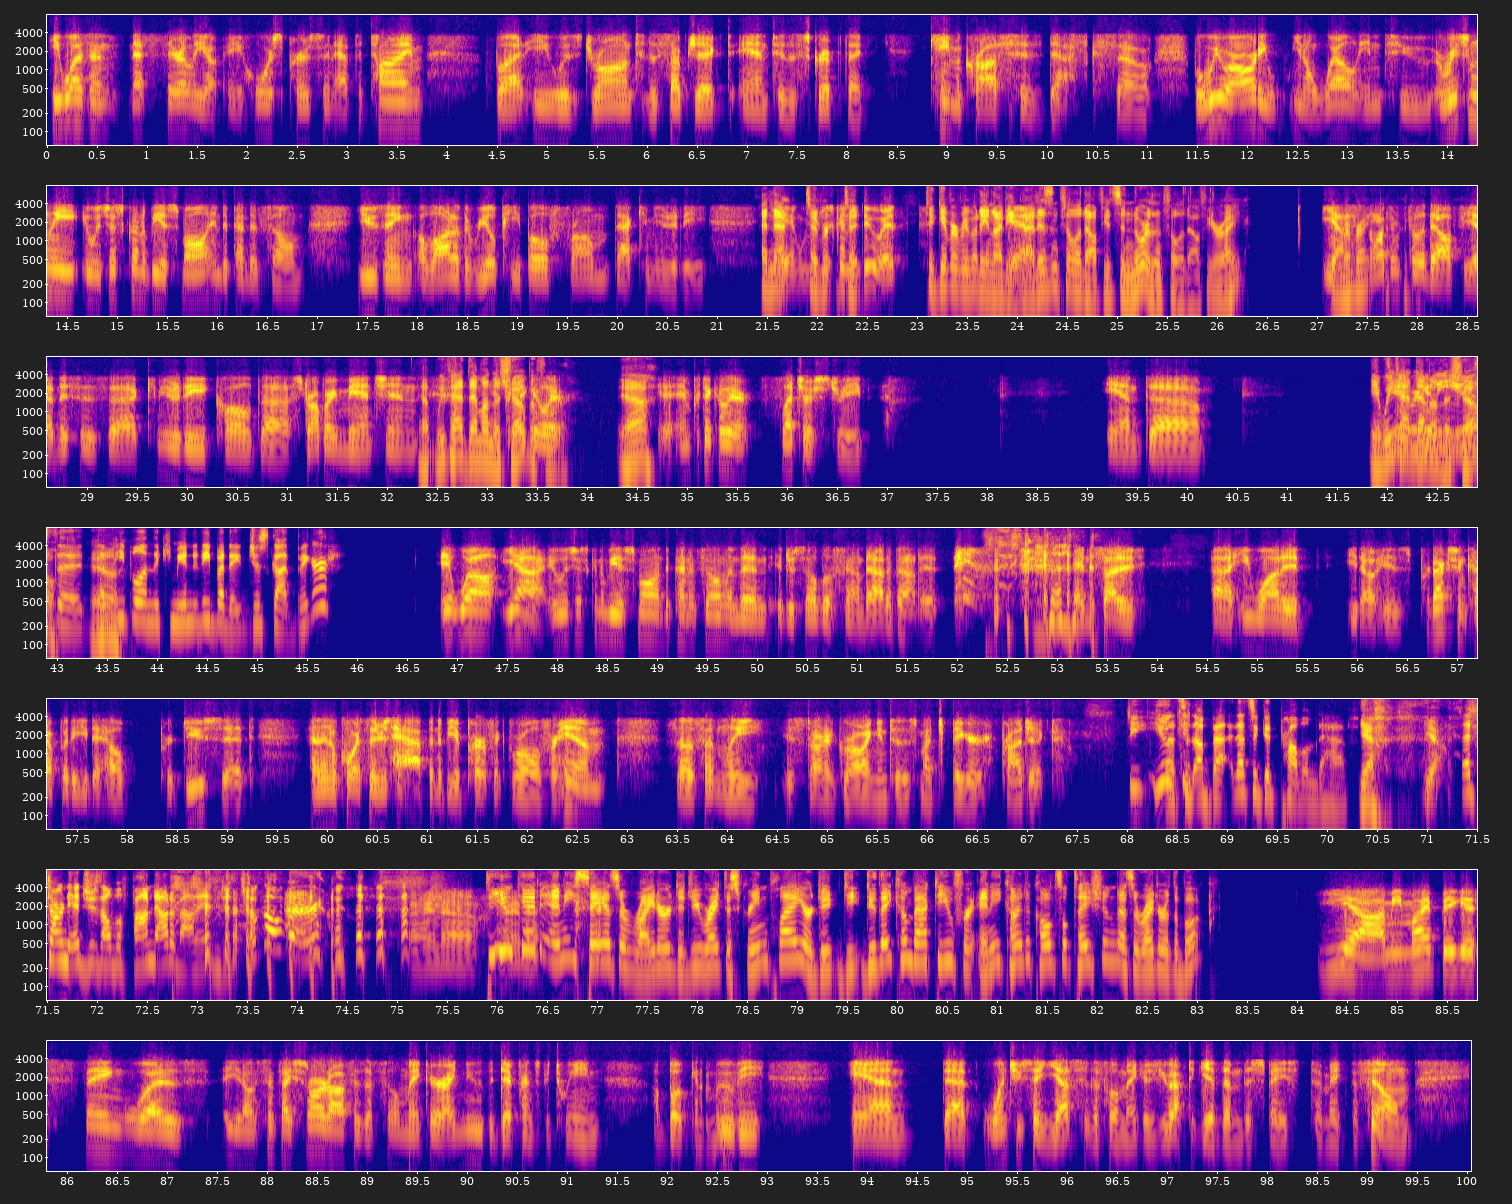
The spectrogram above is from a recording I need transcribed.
He wasn't necessarily a, a horse person at the time, but he was drawn to the subject and to the script that came across his desk. So, but we were already, you know, well into. Originally, it was just going to be a small independent film using a lot of the real people from that community. And that and we to, were just going to, do it. to give everybody an idea, Yeah. that isn't Philadelphia. It's in northern Philadelphia, right? Yeah, right? Northern Philadelphia. This is a community called uh, Strawberry Mansion. Yep, we've had them on the show before. Yeah. in particular Fletcher Street. And uh, Yeah, we've had were them on gonna the use show. The, yeah. the people in the community, but it just got bigger. it well, yeah, it was just going to be a small independent film, and then Idris Elba found out about it and decided uh, he wanted, you know, his production company to help produce it. And then, of course, there just happened to be a perfect role for him. So suddenly, it started growing into this much bigger project. Do you That's get- a, a ba- that's a good problem to have. yeah. Yeah, That darn Idris Elba found out about it and just took over. I know. Do you I get know. any say as a writer? Did you write the screenplay, or do, do do they come back to you for any kind of consultation as a writer of the book? Yeah, I mean, my biggest thing was, you know, since I started off as a filmmaker, I knew the difference between a book and a movie, and that once you say yes to the filmmakers, you have to give them the space to make the film.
